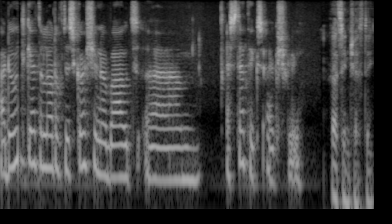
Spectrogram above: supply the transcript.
I don't get a lot of discussion about um, aesthetics actually. That's interesting.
